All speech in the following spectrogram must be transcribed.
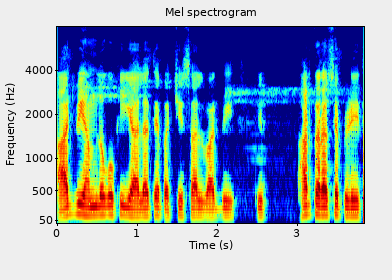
आज भी हम लोगों की ये हालत है, पच्चीस साल बाद भी कि हर तरह से पीड़ित।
